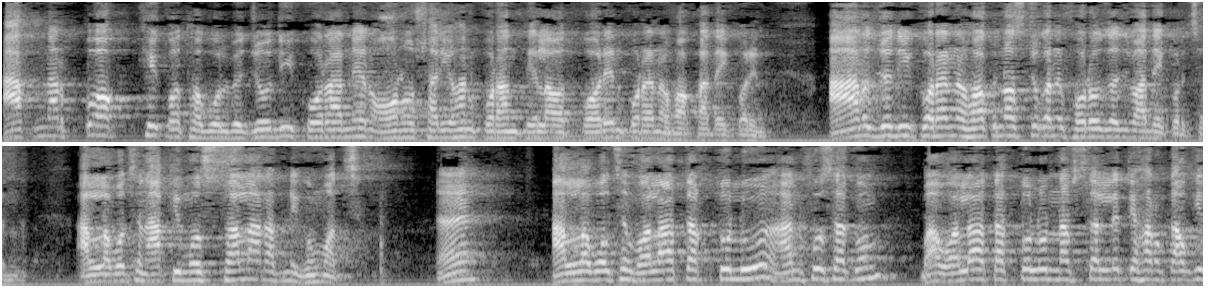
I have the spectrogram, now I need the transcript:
আপনার পক্ষে কথা বলবে। যদি কোরআনের অনসারী হন, কোরআন তেলাওয়াত করেন কোরআনের হক আদায় করেন। আর যদি কোরআনের হক নষ্ট করেন, ফরজ আদায় করছেন না। আল্লাহ বলছেন আকিমুসাল আর আপনি ঘুমাচ্ছেন। হ্যাঁ? আল্লাহ বলছেন, ওয়ালা তাকতুলু আনফুসাকুম বা ওয়ালা তাকতুলু নাফসাল্লাতি হারাম। কাউকে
